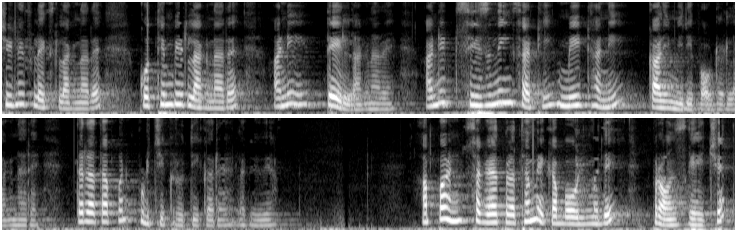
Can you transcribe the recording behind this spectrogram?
चिली फ्लेक्स लागणार आहे कोथिंबीर लागणार आहे आणि तेल लागणार. आहे आणि सिझनिंगसाठी मीठ आणि काळी मिरी पावडर लागणार. आहे तर आता आपण पुढची कृती करायला घेऊया आपण सगळ्यात प्रथम एका बाउलमध्ये प्रॉन्स घ्यायचे आहेत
